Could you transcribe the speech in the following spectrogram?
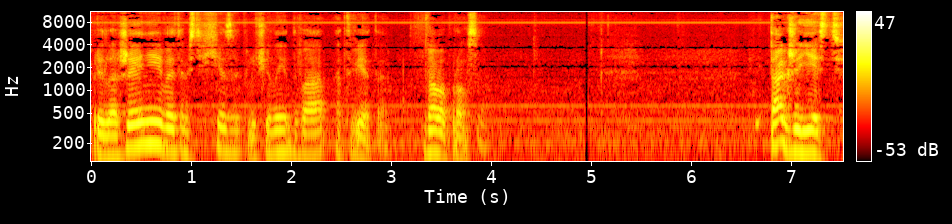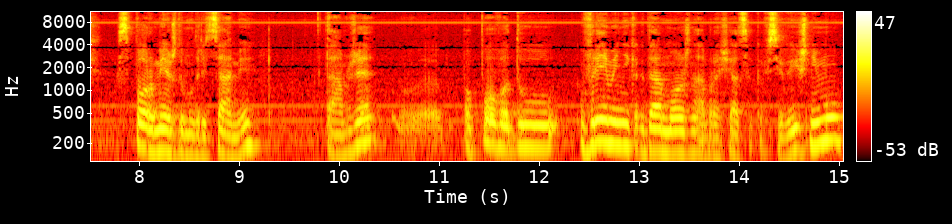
предложении, в этом стихе заключены два ответа, два вопроса. Также есть спор между мудрецами, там же, по поводу времени, когда можно обращаться ко Всевышнему.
